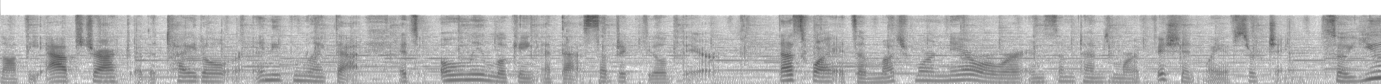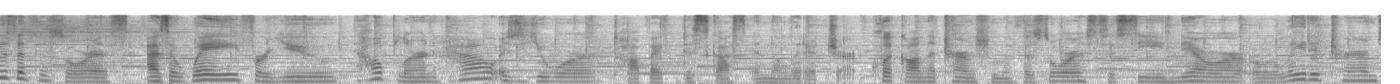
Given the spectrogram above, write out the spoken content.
not the abstract or the title or anything like that. It's only looking at that subject field there. That's why it's a much more narrower and sometimes more efficient way of searching. So use the thesaurus as a way for you to help learn how is your topic discussed in the literature. Click on the terms from the thesaurus to see narrower or related terms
